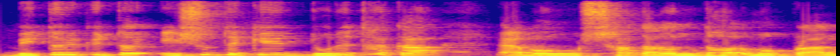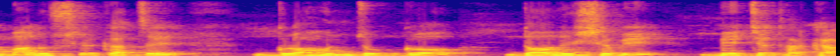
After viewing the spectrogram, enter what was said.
বিতর্কিত ইস্যু থেকে দূরে থাকা এবং সাধারণ ধর্মপ্রাণ মানুষের কাছে গ্রহণযোগ্য দল হিসেবে বেঁচে থাকা।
